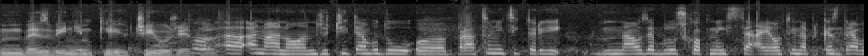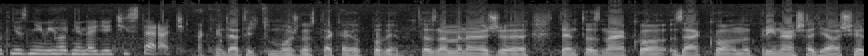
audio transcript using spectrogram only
bez výnimky. Či už je to... Áno, áno, len že či tam budú uh, pracovníci, ktorí naozaj budú schopní sa aj o tie napríklad zdravotne znevýhodnené deti starať. Ak mi dáte tú možnosť, tak aj odpoviem. To znamená, že tento zákon, prináša ďalšie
